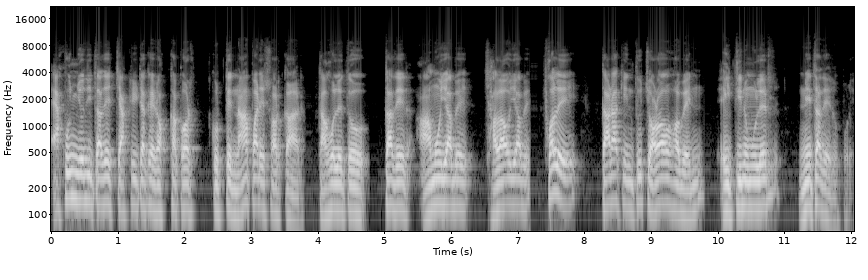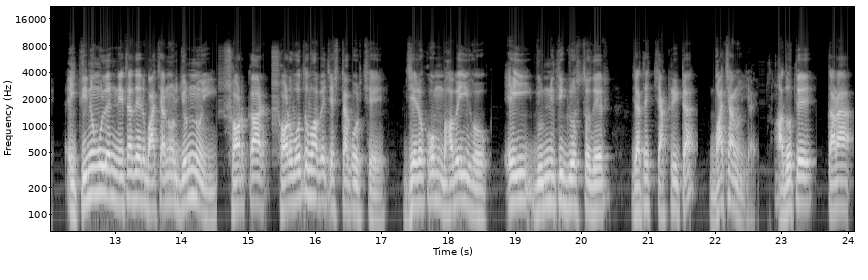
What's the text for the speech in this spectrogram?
এখন যদি তাদের চাকরিটাকে রক্ষা কর- করতে না পারে সরকার, তাহলে তো তাদের আমও যাবে, ছালাও যাবে। ফলে তারা কিন্তু চড়াও হবেন এই তৃণমূলের নেতাদের উপরে। এই তৃণমূলের নেতাদের বাঁচানোর জন্যই সরকার সর্বতভাবে চেষ্টা করছে, যেরকমভাবেই হোক এই দুর্নীতিগ্রস্তদের যাতে চাকরিটা বাঁচানো যায়। আদতে তারা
